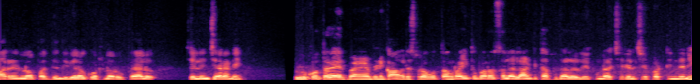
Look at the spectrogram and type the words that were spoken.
ఆరేళ్ళలో పద్దెనిమిది వేల కోట్ల రూపాయలు చెల్లించారని ఇప్పుడు కొత్తగా ఏర్పడినటువంటి కాంగ్రెస్ ప్రభుత్వం రైతు భరోసాలో ఎలాంటి తప్పిదాలు లేకుండా చర్యలు చేపట్టిందని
